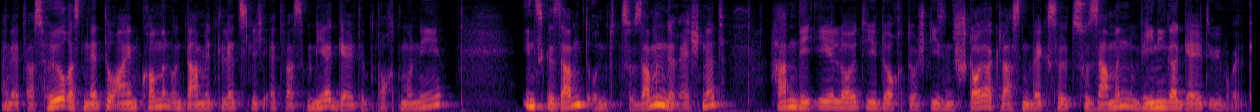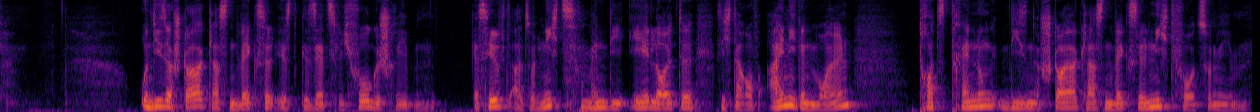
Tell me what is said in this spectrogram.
ein etwas höheres Nettoeinkommen und damit letztlich etwas mehr Geld im Portemonnaie. Insgesamt und zusammengerechnet haben die Eheleute jedoch durch diesen Steuerklassenwechsel zusammen weniger Geld übrig. Und dieser Steuerklassenwechsel ist gesetzlich vorgeschrieben. Es hilft also nichts, wenn die Eheleute sich darauf einigen wollen, trotz Trennung diesen Steuerklassenwechsel nicht vorzunehmen.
